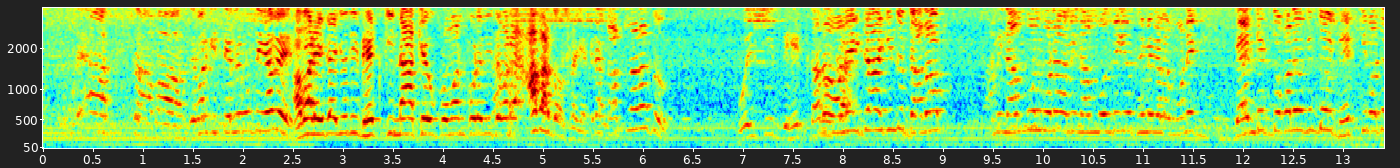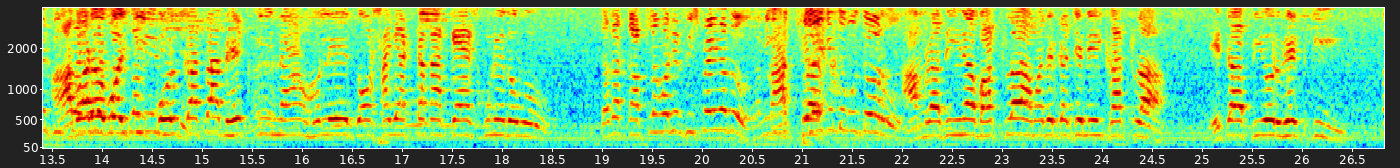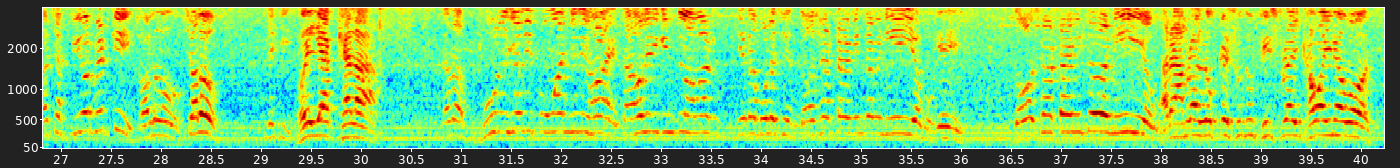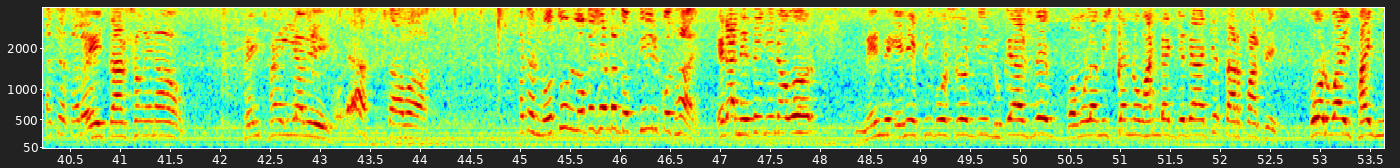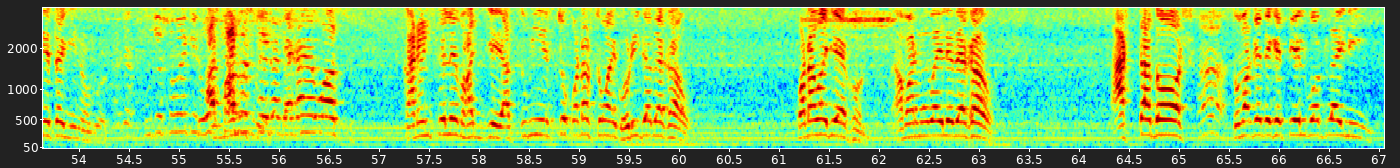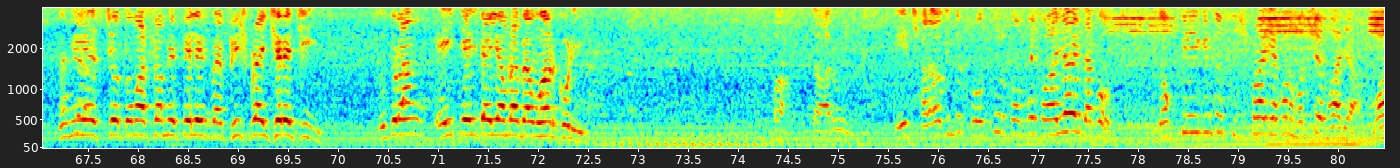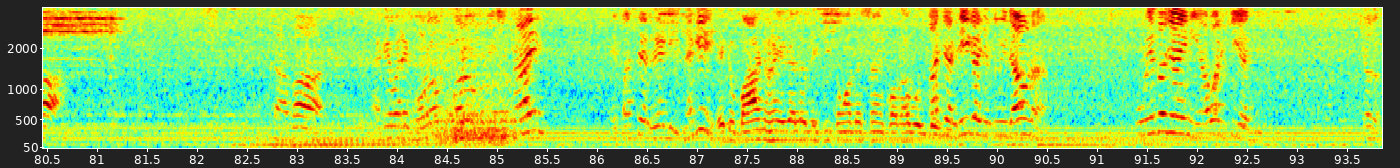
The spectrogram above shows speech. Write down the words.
এবার কি তেলের মধ্যে যাবে আবার এটা যদি ভেটকি না কেউ প্রমাণ করে দিতে পারে আবার দশ হাজার এটা কাতলা না তো? বলছি ভেট দাদা অনেক জায়গায় কিন্তু দাদা আমি নাম বলব না আমি নাম বলতে গিয়ে থেমে গেলাম। অনেক ব্র্যান্ডেড দোকানেও কিন্তু ওই ভেটকি মাছের আবারও বলছি কলকাতা ভেটকি না হলে দশ হাজার টাকা ক্যাশ গুনে দেবো। দাদা কাতলা মাছের ফিশ ফ্রাই না তো? আমি কিন্তু বলতে পারব। আমরা দিই না বাতলা আমাদের কাছে নেই কাতলা। এটা পিওর ভেটকি। আচ্ছা পিওর ভেটকি? চলো। চলো দেখি। হয়ে যাক খেলা। দাদা ভুল যদি প্রমাণ যদি হয় তাহলেই কিন্তু আমার যেটা বলেছেন দশ হাজার টাকা কিন্তু আমি নিয়েই যাব? দশ হাজার টাকা কিন্তু আমরা নিয়েই যাব। আরে আমরা লোককে শুধু ফিশ ফ্রাই খাওয়াই না বস আচ্ছা তাহলে? এই তার সঙ্গে নাও ফ্রেঞ্চ ফ্রাই যাবে। সাবাস। আচ্ছা নতুন লোকেশনটা দক্ষিণের কোথায়? এটা Netaji Nagar. Main NSC Bose road দিয়ে ঢুকে আসবে কমলা মিষ্টান্ন ভান্ডার যেটা আছে তার পাশে। Four by five Netaji Nagar. আচ্ছা পুজোর সময় কি আর মানুষকে? এটা দেখায় বস কারেন্ট তেলে ভাজছে। আর তুমি এসছো কটার সময়? ঘড়িটা দেখাও। কটা বাজে এখন? আমার মোবাইলে দেখাও। আটটা দশ। হ্যাঁ। তোমাকে দেখে তেল বদলাইনি। তুমি আচ্ছা। এসছো তোমার সামনে তেলে ফিশ ফ্রাই ছেড়েছি। সুতরাং এই তেলটাই আমরা ব্যবহার করি। বাহ দারুণ। এছাড়াও কিন্তু প্রচুর কম্বো পাওয়া যায়। দেখো দক্ষিণে কিন্তু ফিশ ফ্রাই এখন হচ্ছে ভাজা। বাহ। সাবাস। একেবারে গরম গরম ফিশ ফ্রাই এ পাশে রেডি নাকি? একটু বার্ন হয়ে গেল বেশি তোমাদের সঙ্গে কথা বলতে আচ্ছা ঠিক আছে তুমি দাও না। পুড়ে তো যায়নি আবার কি আছে? চলো।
